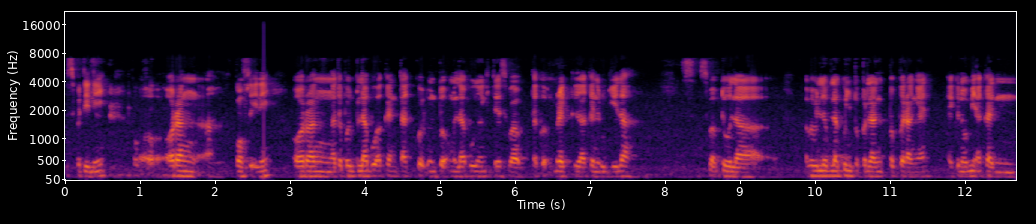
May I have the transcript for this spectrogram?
seperti ini orang uh, konflik ini orang ataupun pelabur akan takut untuk melabur dengan kita sebab takut mereka akan rugilah. Sebab itulah apabila berlakunya peperang, peperangan, ekonomi akan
